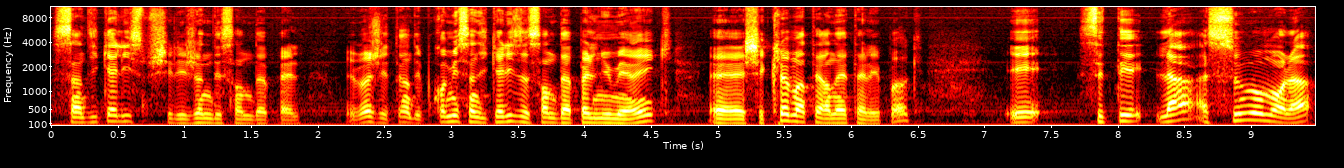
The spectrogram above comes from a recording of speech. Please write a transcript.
syndicalisme chez les jeunes des centres d'appel. Et moi, j'étais un des premiers syndicalistes de centres d'appel numérique euh, chez Club Internet à l'époque. Et c'était là, à ce moment-là,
